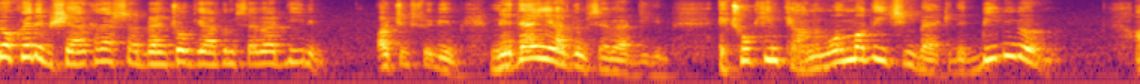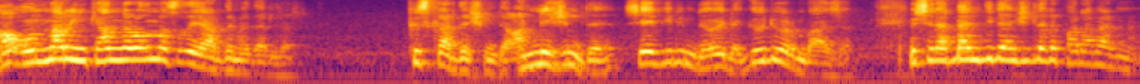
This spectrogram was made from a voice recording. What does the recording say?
Yok öyle bir şey arkadaşlar. Ben çok yardımsever değilim. Açık söyleyeyim. Neden yardımsever değilim? E çok imkanım olmadığı için belki de. Bilmiyorum. Ha onlar imkanlar olmasa da yardım ederler. Kız kardeşim de, anneciğim de, sevgilim de öyle. Görüyorum bazen. Mesela ben dilencilere para vermem.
